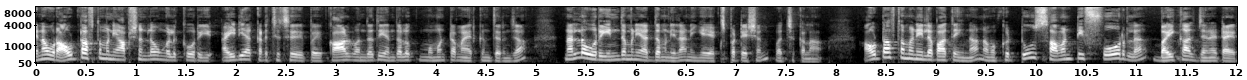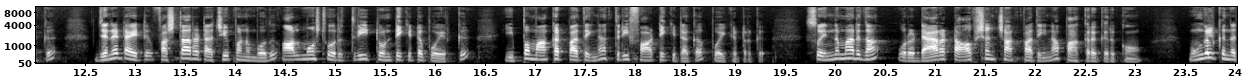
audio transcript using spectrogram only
ஏன்னா ஒரு அவுட் ஆஃப் த மணி ஆப்ஷனில் உங்களுக்கு ஒரு ஐடியா கிடச்சிச்சு இப்போ கால் வந்தது எந்த அளவுக்கு மொமெண்டம் ஆயிருக்குன்னு தெரிஞ்சால் நல்ல ஒரு இந்த மணி அர்த்த மணிலாம் நீங்கள் எக்ஸ்பெக்டேஷன் வச்சுக்கலாம். அவுட் ஆஃப் த மணியில் பார்த்தீங்கன்னா நமக்கு டூ செவன்ட்டி ஃபோரில் பைக்கால் ஜெனரேட் ஆயிருக்கு. ஜெனரேட் ஆகிட்டு ஃபஸ்ட் டாரட் அச்சீவ் பண்ணும்போது ஆல்மோஸ்ட் ஒரு த்ரீ டுவெண்ட்டி கிட்ட போயிருக்கு. இப்போ மார்க்கெட் பார்த்தீங்கன்னா த்ரீ ஃபார்ட்டி கிட்டக்க போய்கிட்டு இருக்கு. ஸோ இந்த மாதிரி தான் ஒரு டேரக்ட் ஆப்ஷன் சார்ட் பார்த்தீங்கன்னா பார்க்குறக்கு இருக்கும். உங்களுக்கு இந்த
